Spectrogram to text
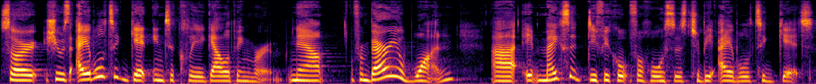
So she was able to get into clear galloping room. Now, from barrier one, uh, it makes it difficult for horses to be able to get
